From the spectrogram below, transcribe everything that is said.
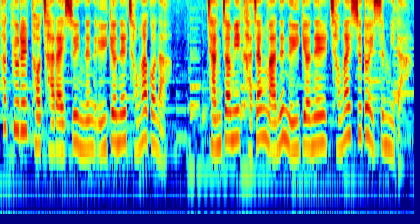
학교를 더 잘 알 수 있는 의견을 정하거나 장점이 가장 많은 의견을 정할 수도 있습니다.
